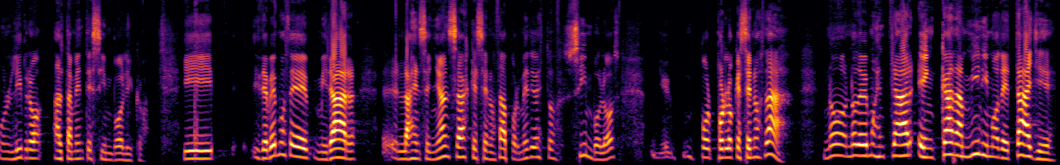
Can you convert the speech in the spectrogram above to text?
un libro altamente simbólico. Y, y debemos de mirar eh, las enseñanzas que se nos da por medio de estos símbolos, eh, por, lo que se nos da. No, no debemos entrar en cada mínimo detalle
